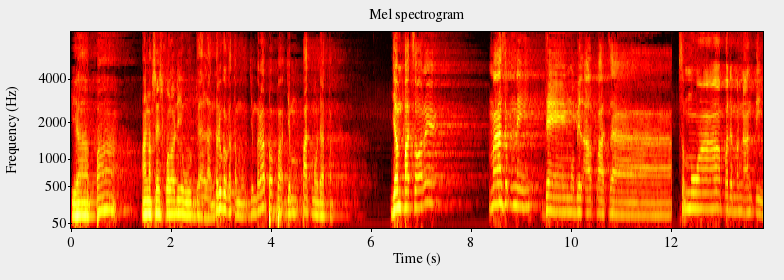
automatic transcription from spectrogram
Ya pak, anak saya sekolah di udah lah. Ntar gue ketemu. Jam berapa pak? Jam 4 mau datang. Jam 4 sore masuk nih, deng mobil Alphatra. Semua pada menanti.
